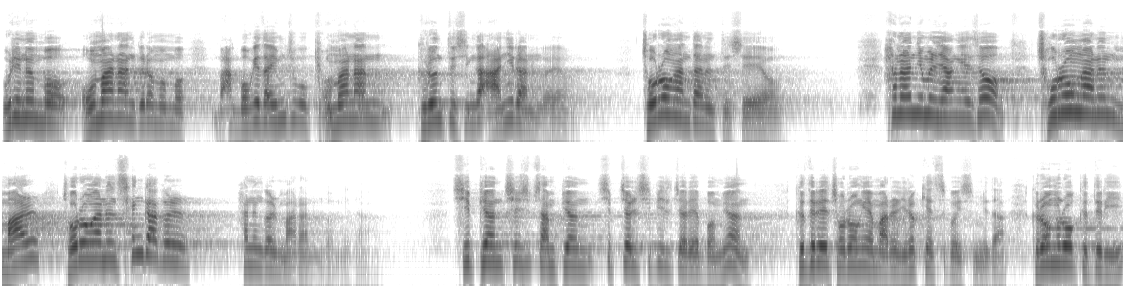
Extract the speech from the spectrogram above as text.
우리는 뭐 오만한 그러면 뭐 막 목에다 힘주고 교만한 그런 뜻인가 아니라는 거예요. 조롱한다는 뜻이에요. 하나님을 향해서 조롱하는 말, 조롱하는 생각을 하는 걸 말하는 겁니다. 시편 73편 10절 11절에 보면 그들의 조롱의 말을 이렇게 쓰고 있습니다. 그러므로 그들이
